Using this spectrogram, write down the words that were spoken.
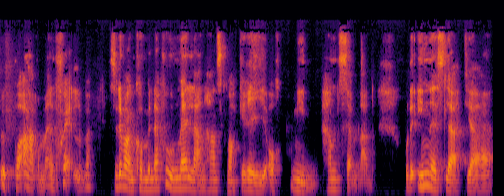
upp på armen själv. Så det var en kombination mellan handskmakeri och min handsömnad. Och då inneslöt jag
